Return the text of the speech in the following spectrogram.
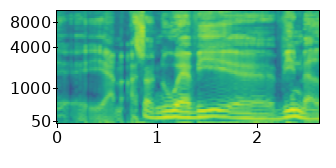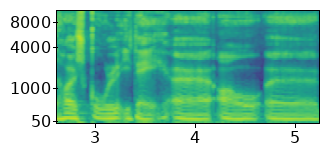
Øh, ja, altså nu er vi, øh, vi er en madhøjskole i dag, øh, og øh,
